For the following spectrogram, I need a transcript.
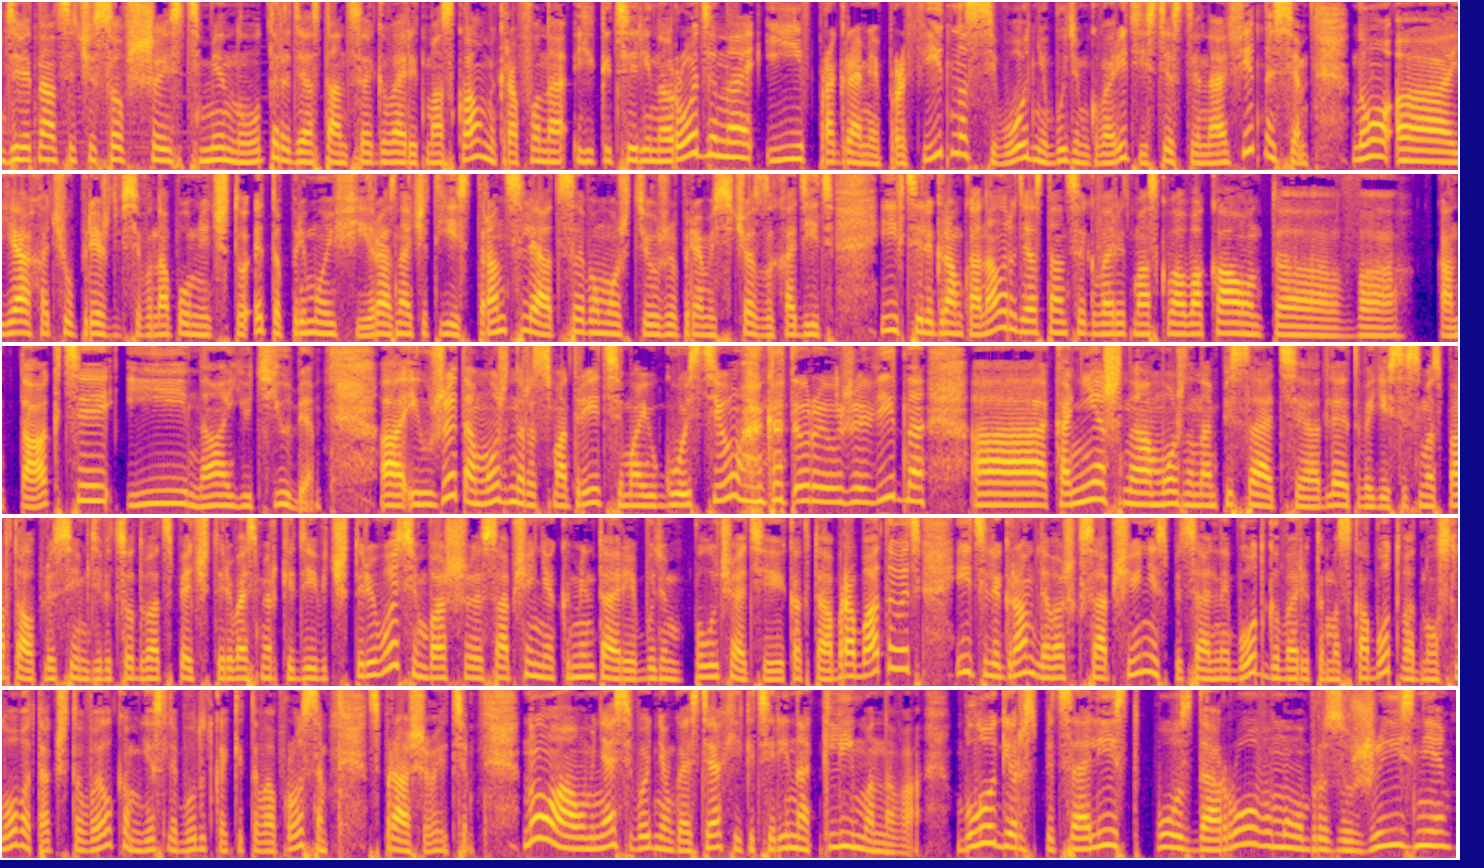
19 часов 6 минут. Радиостанция «Говорит Москва». У микрофона Екатерина Родина. И в программе про фитнес сегодня будем говорить, естественно, о фитнесе. Но а, я хочу прежде всего напомнить, что это прямой эфир, а значит, есть трансляция. Вы можете уже прямо сейчас заходить и в телеграм-канал радиостанции «Говорит Москва» в аккаунт а, в ВКонтакте и на Ютьюбе. А, и уже там можно рассмотреть мою гостью, которую уже видно. А, конечно, можно нам писать, а, для этого есть смс-портал плюс семь девятьсот двадцать пять четыре восьмерки девять четыре восемь. Ваши сообщения, комментарии будем получать и как-то обрабатывать. И телеграм для ваших сообщений, специальный бот, говорит МСК-бот в одно слово. Так что welcome, если будут какие-то вопросы, спрашивайте. Ну, а у меня сегодня в гостях Екатерина Климанова, блогер, специалист по здоровому образу жизни,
